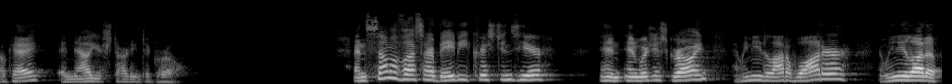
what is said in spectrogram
okay? And now you're starting to grow. And some of us are baby Christians here, and, and we're just growing, and we need a lot of water, and we need a lot of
